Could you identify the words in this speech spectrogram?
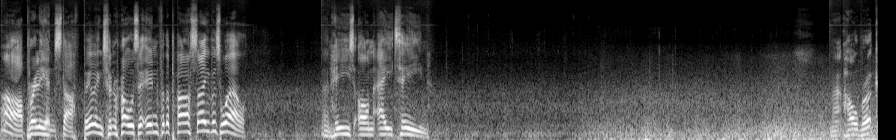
Oh, brilliant stuff. Billington rolls it in for the par save as well. And he's on 18. Matt Holbrook.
